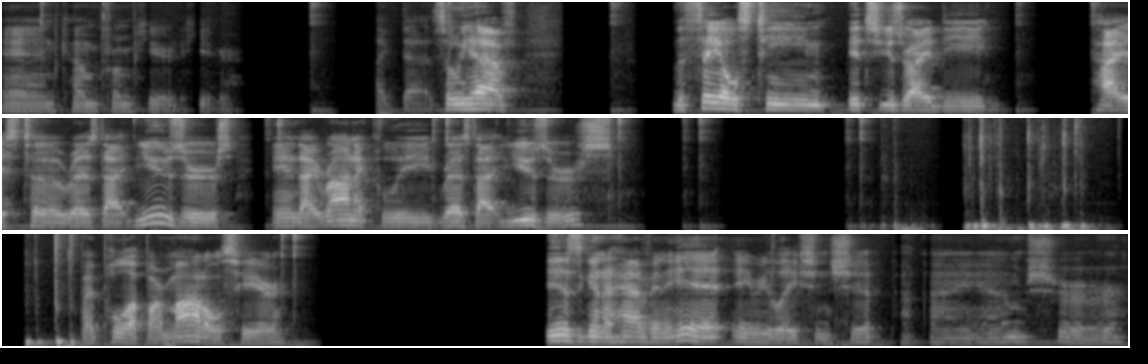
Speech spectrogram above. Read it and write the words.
and come from here to here like that. So we have the sales team, its user ID ties to res.users, and ironically, res.users I pull up our models here, is going to have in it a relationship, I am sure.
